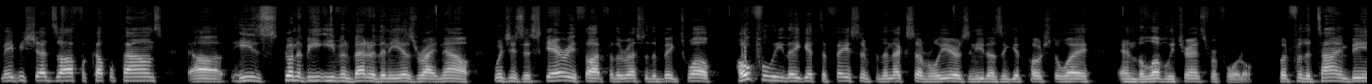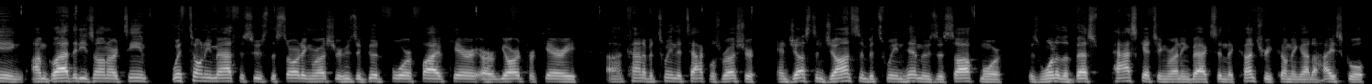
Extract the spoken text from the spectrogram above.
maybe sheds off a couple pounds, uh, he's going to be even better than he is right now, which is a scary thought for the rest of the Big 12. Hopefully, they get to face him for the next several years and he doesn't get poached away in the lovely transfer portal. But for the time being, I'm glad that he's on our team with Tony Mathis, who's the starting rusher, who's a good four or five carry or yard per carry, uh, kind of between the tackles rusher, and Justin Johnson between him, who's a sophomore, is one of the best pass catching running backs in the country coming out of high school.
